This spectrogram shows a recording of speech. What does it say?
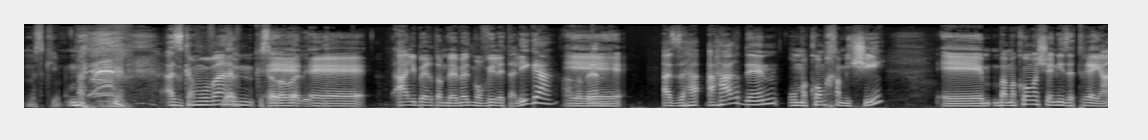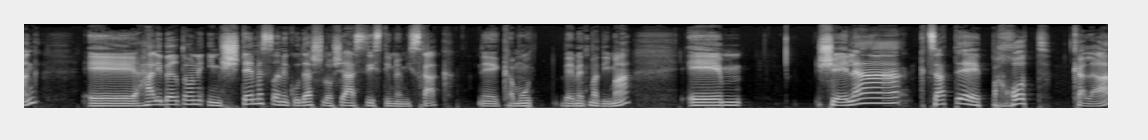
מסכים. אז כמובן, אה. אה, הליברטון באמת מוביל את הליגה. הרדן? אה, אז ה- ההרדן הוא מקום חמישי, במקום השני זה טרי יאנג. הליברטון עם 12.3 אסיסטים למשחק, כמות באמת מדהימה. אה, שאלה קצת אה, פחות קלה,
